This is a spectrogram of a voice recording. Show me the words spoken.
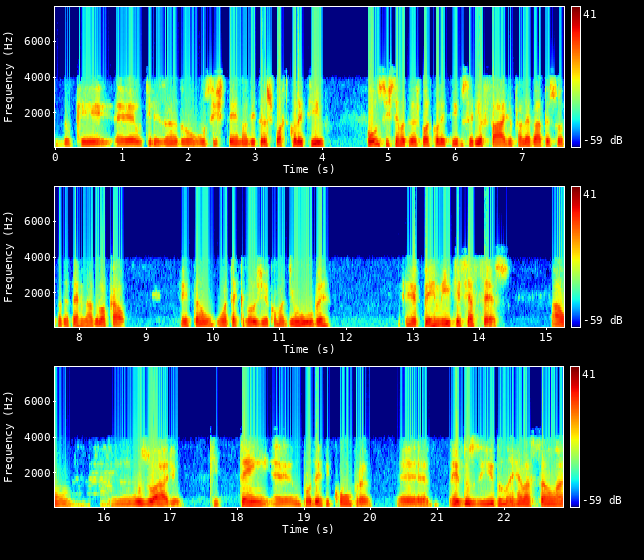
do que é, utilizando um sistema de transporte coletivo. Ou o sistema de transporte coletivo seria falho para levar a pessoa para determinado local. Então, uma tecnologia como a de um Uber é, permite esse acesso a um, um usuário que tem é, um poder de compra é, reduzido em relação a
